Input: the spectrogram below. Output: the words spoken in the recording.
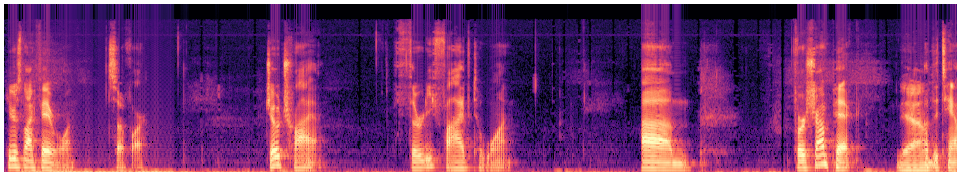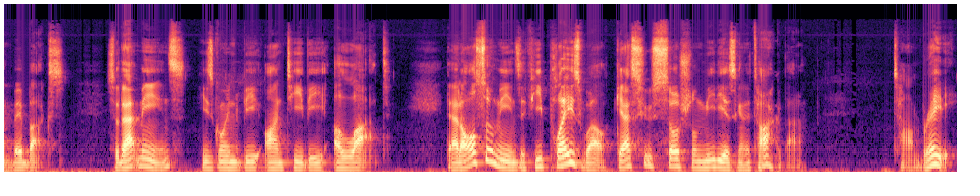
here's my favorite one so far. Joe Tryon, 35 to 1. Um, first round pick Yeah. of the Tampa Bay Bucks. So that means he's going to be on TV a lot. That also means if he plays well, guess whose social media is going to talk about him? Tom Brady.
